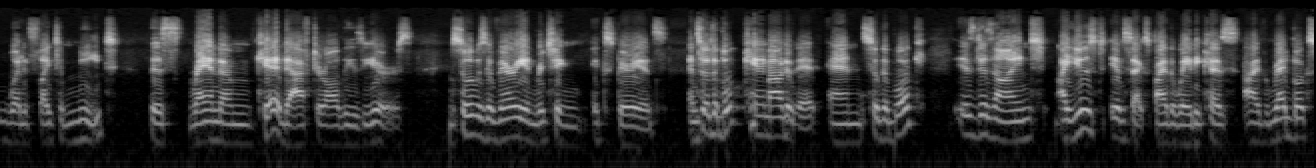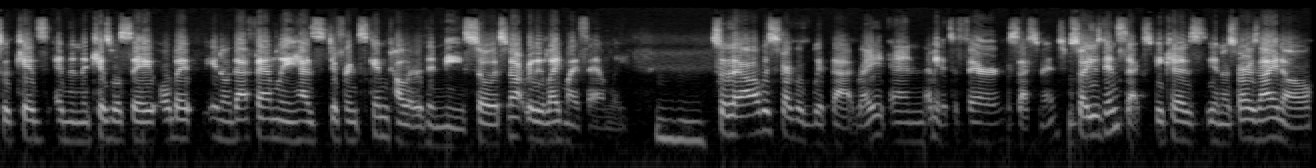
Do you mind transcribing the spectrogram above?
what it's like to meet this random kid after all these years. So it was a very enriching experience. And so the book came out of it. And so the book is designed. I used insects, by the way, because I've read books with kids, and then the kids will say, Oh, but you know, that family has different skin color than me. So it's not really like my family. Mm-hmm. So I always struggled with that, right? And I mean, it's a fair assessment. So I used insects because, you know, as far as I know,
